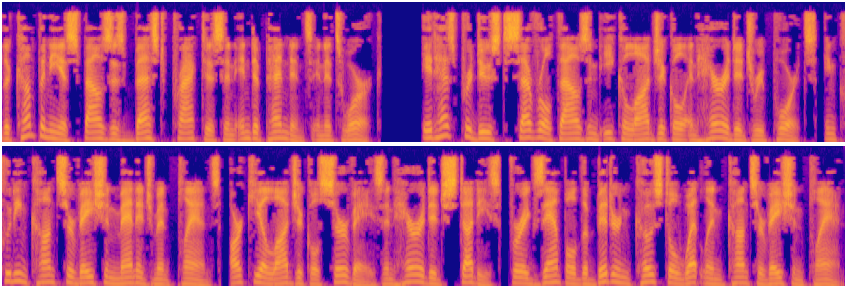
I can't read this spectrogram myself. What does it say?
The company espouses best practice and independence in its work. It has produced several thousand ecological and heritage reports, including conservation management plans, archaeological surveys and heritage studies, for example the Bittern Coastal Wetland Conservation Plan.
